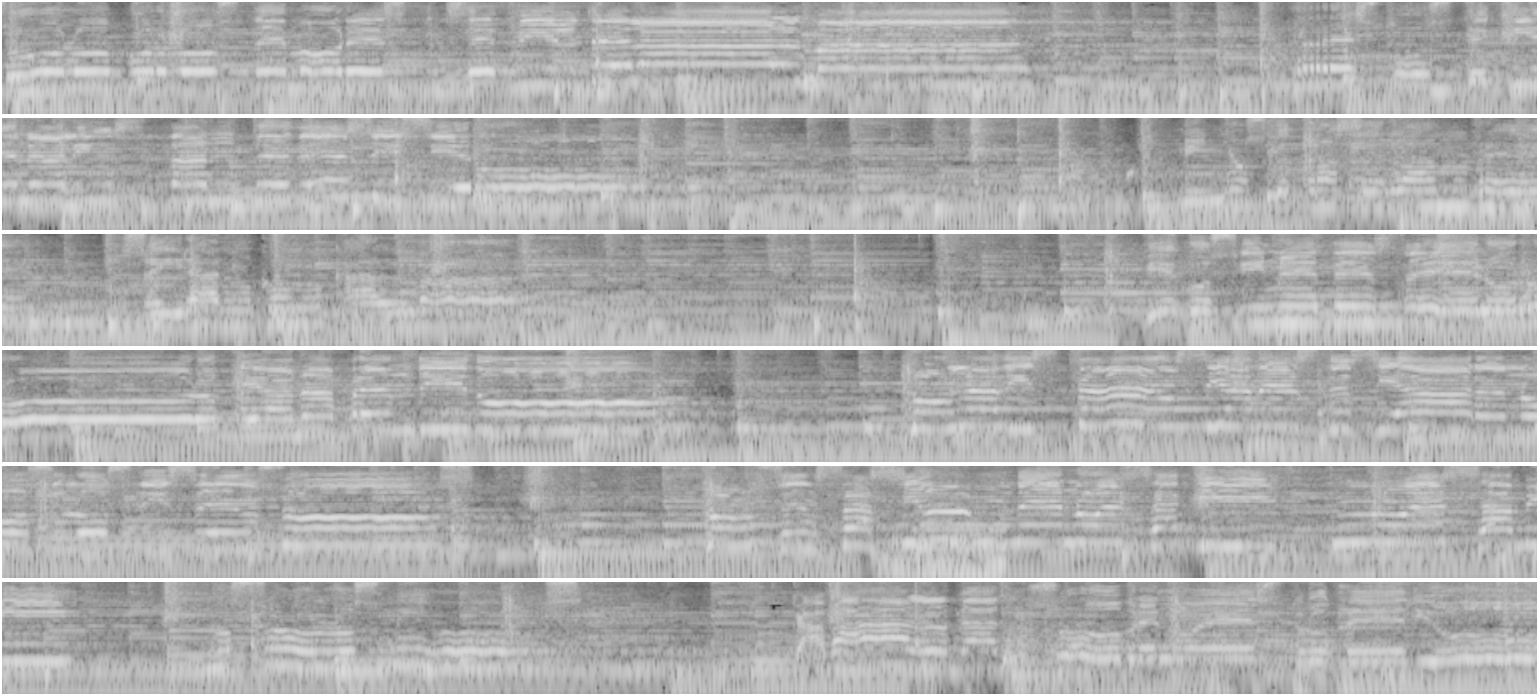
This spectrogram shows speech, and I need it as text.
Solo por los temores se filtra el alma. Restos de quien al instante deshicieron. Niños que tras el hambre con calma. Viejos jinetes del horror que han aprendido con la distancia anestesiarnos los disensos con sensación de no es aquí, no es a mí, no son los míos, cabalgan sobre nuestro tedio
